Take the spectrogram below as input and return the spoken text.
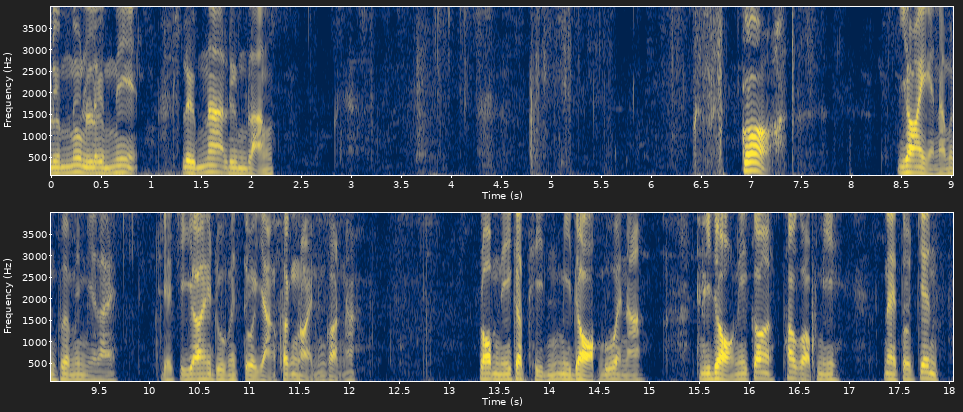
ลืมนู่นลืมนี่ ลืมหน้าลืมหลัง ก็ ย่อยกันนะเพื่อนๆไม่มีอะไร เดี๋ยวจะย่อยให้ดูเป็นตัวอย่างสักหน่อยหนึงก่อนนะ รอบนี้กระถินมีดอกด้วยนะ มีดอกนี่ก็เท่ากับมีไนโตรเจนโพ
